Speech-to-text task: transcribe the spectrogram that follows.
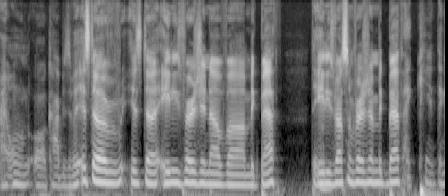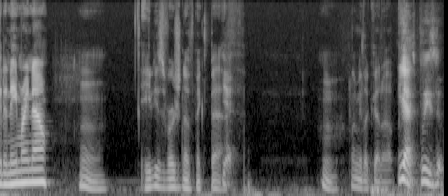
I own all copies of it. It's the it's the '80s version of uh, Macbeth, the '80s wrestling version of Macbeth. I can't think of the name right now. Hmm. 80s version of Macbeth. Yeah. Let me look that up. Yes, please do.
